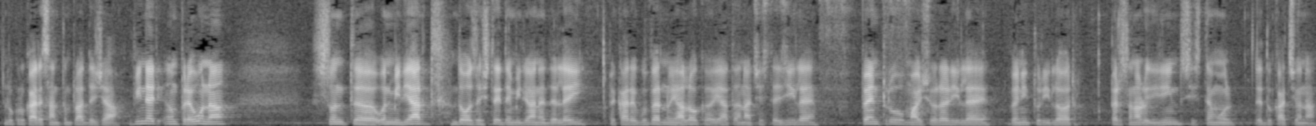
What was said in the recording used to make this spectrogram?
lucru care s-a întâmplat deja vineri. Împreună sunt 1 uh, miliard 23 de milioane de lei pe care guvernul îi alocă, iată, în aceste zile, pentru majorările veniturilor personalului din sistemul educațional.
